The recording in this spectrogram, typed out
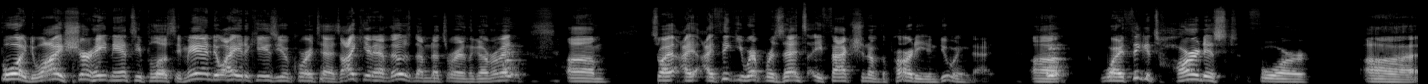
boy, do I sure hate Nancy Pelosi. Man, do I hate Ocasio Cortez. I can't have those numbnuts running the government. Um, so I, I, I, think he represents a faction of the party in doing that. Uh, where I think it's hardest for uh,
